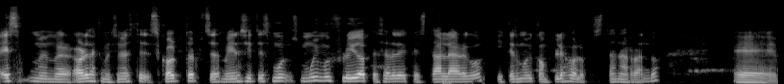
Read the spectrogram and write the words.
es, ahora que mencionaste Sculptor, pues también es muy, muy, muy fluido a pesar de que está largo y que es muy complejo lo que se está narrando. Eh,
